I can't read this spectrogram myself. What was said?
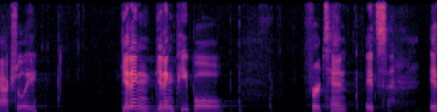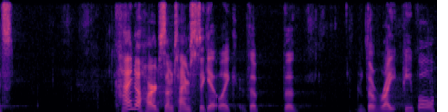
actually. Getting getting people for tint, it's it's kind of hard sometimes to get like the the the right people.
